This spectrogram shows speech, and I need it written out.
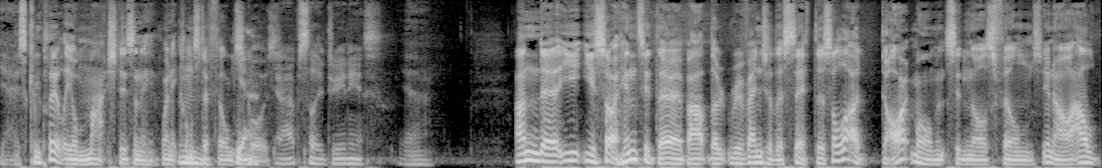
yeah, it's completely unmatched, isn't he, when it comes to film Yeah. scores? Yeah, absolute genius. Yeah. And uh, you, you sort of hinted there about the Revenge of the Sith. There's a lot of dark moments in those films. You know, I'll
